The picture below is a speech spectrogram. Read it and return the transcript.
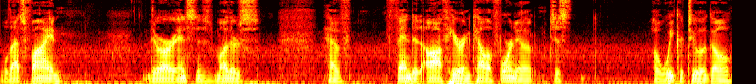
Well, that's fine. There are instances mothers have fended off here in California just a week or two ago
